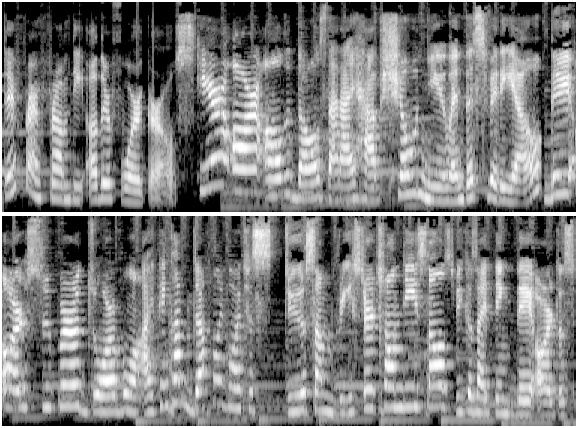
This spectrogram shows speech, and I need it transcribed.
different from the other four girls. Here are all the dolls that I have shown you in this video. They are super adorable. I think I'm definitely going to do some research on these dolls because I think they are just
